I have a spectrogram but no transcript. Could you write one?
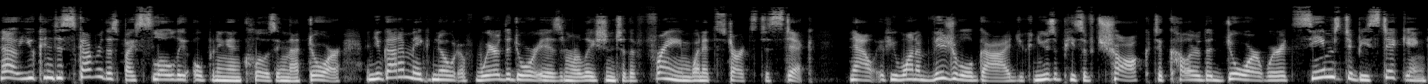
Now, you can discover this by slowly opening and closing that door, and you've got to make note of where the door is in relation to the frame when it starts to stick. Now, if you want a visual guide, you can use a piece of chalk to color the door where it seems to be sticking.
